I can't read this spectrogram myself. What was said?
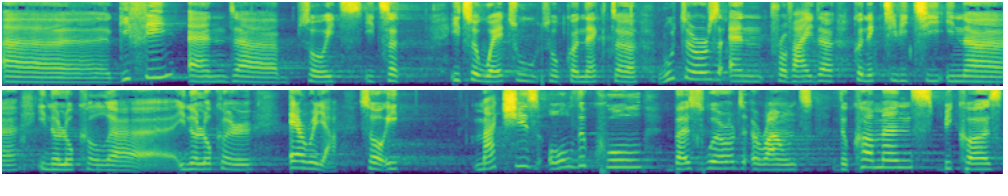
uh, Guifi. And uh, so it's, it's a it's a way to, to connect uh, routers and provide uh, connectivity in a, in a local, uh, in a local area. So it matches all the cool buzzword around the commons because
